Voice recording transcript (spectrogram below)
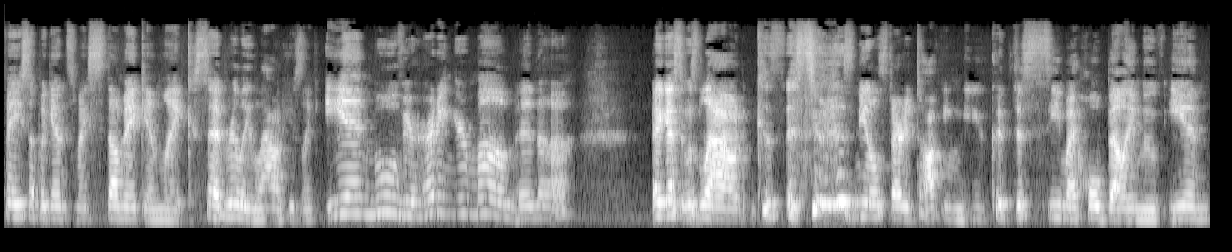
face up against my stomach and like said really loud he's like ian move you're hurting your mom and uh i guess it was loud because as soon as neil started talking you could just see my whole belly move. Ian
